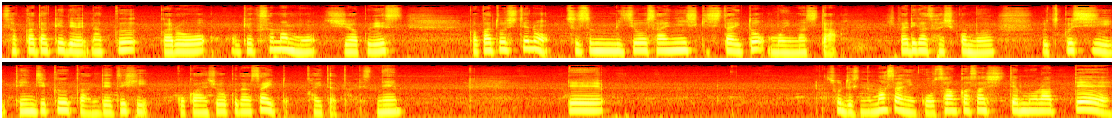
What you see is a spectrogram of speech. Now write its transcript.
作家だけでなく画廊お客様も主役です。画家としての進む道を再認識したいと思いました。光が差し込む美しい展示空間でぜひご鑑賞くださいと書いてあったんですね。でそうですね。まさにこう参加させてもらって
